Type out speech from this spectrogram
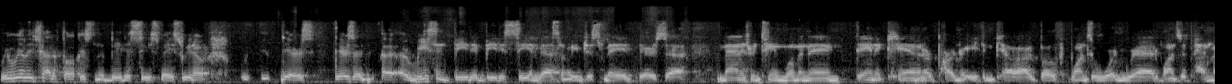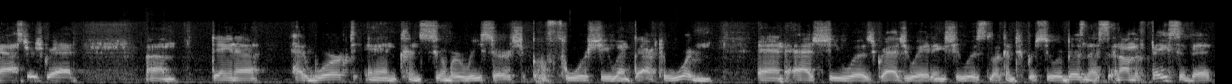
we really try to focus in the B2C space. We know there's there's a, a recent B2B2C investment we've just made. There's a management team woman named Dana Kim and her partner Ethan Kellogg. Both one's a Wharton grad, one's a Penn Masters grad. Um, Dana had worked in consumer research before she went back to Wharton. And as she was graduating, she was looking to pursue her business. And on the face of it,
